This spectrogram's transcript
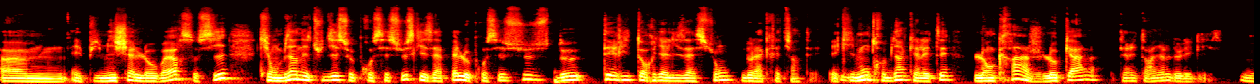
euh, et puis Michel Lowers aussi, qui ont bien étudié ce processus qu'ils appellent le processus de territorialisation de la chrétienté, et qui montre bien quel était l'ancrage local territorial de l'Église. Mm.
